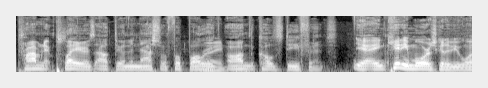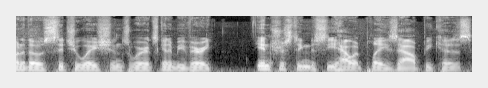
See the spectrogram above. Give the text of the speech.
prominent players out there in the National Football League right. on the Colts defense. Yeah, and Kenny Moore is going to be one of those situations where it's going to be very interesting to see how it plays out because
